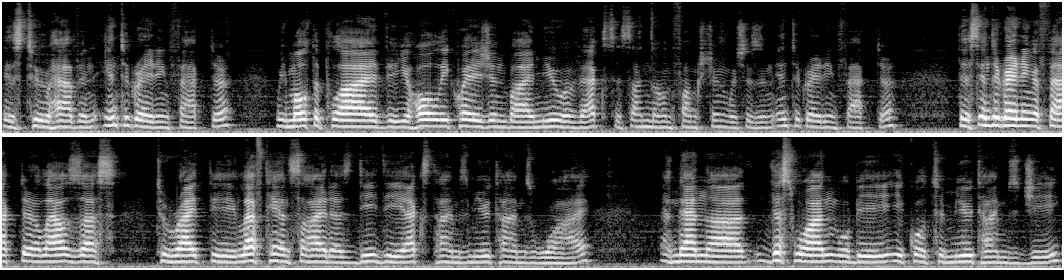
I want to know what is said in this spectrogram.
is to have an integrating factor. We multiply the whole equation by mu of x, this unknown function, which is an integrating factor. This integrating a factor allows us to write the left-hand side as d dx times mu times y. And then uh, this one will be equal to mu times g.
